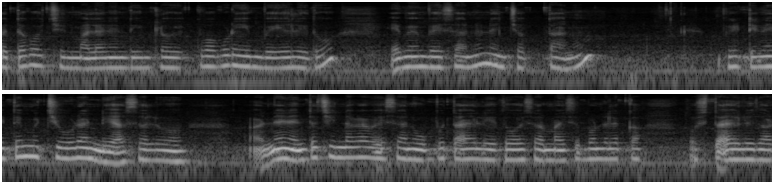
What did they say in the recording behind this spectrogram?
పెద్దగా వచ్చింది. మళ్ళీ నేను దీంట్లో ఎక్కువ కూడా ఏం వేయలేదు. ఏమేమి వేసానో నేను చెప్తాను. వీటినైతే మీరు చూడండి అసలు నేను ఎంత చిన్నగా వేసాను ఉబ్బుతాయో లేదో అసలు మైసూర్ బొండ లెక్క వస్తాయో లేదో ఆ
